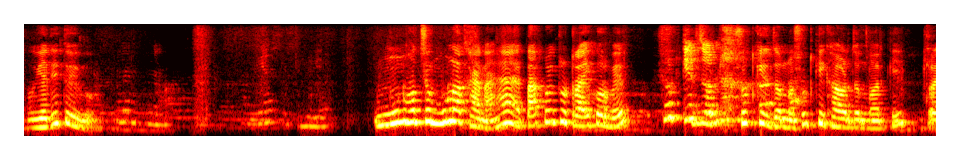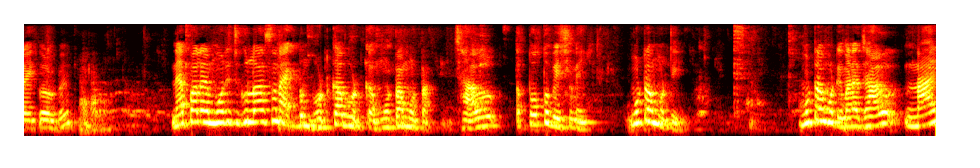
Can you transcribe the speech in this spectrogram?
ধুইয়া দিতে হইব। মুন হচ্ছে মূলা খায় না হ্যাঁ? তারপর একটু ট্রাই করবে। শুটকির জন্য। শুটকির জন্য শুটকি খাওয়ার জন্য আর কি ট্রাই করবে। নেপালের মরিচগুলো আছে না একদম ভটকা ভটকা মোটা মোটা। ঝাল তত বেশি নেই। মোটামুটি। মোটামুটি মানে ঝাল নাই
